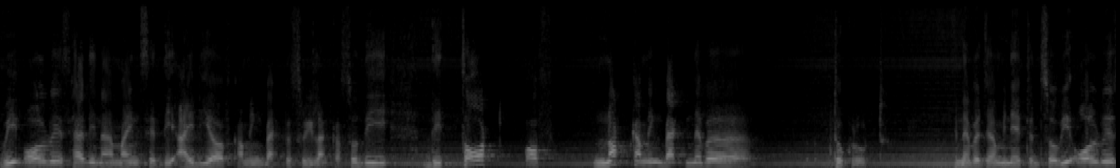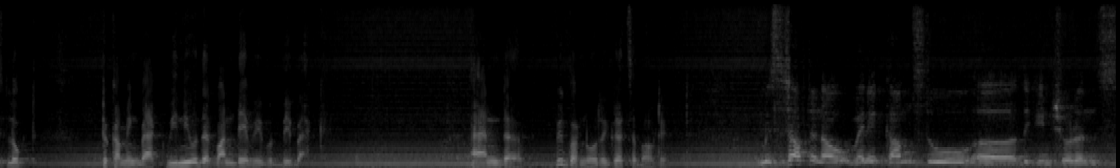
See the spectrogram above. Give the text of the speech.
we always had in our mindset the idea of coming back to Sri Lanka. So the, the thought of not coming back never took root. It never germinated. So we always looked to coming back. We knew that one day we would be back. And uh, we've got no regrets about it. Mr. Schaffter, now when it comes to uh, the insurance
